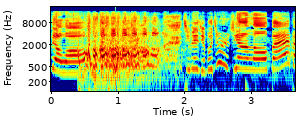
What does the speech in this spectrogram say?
调哦。今天节目就是这样喽，拜拜。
